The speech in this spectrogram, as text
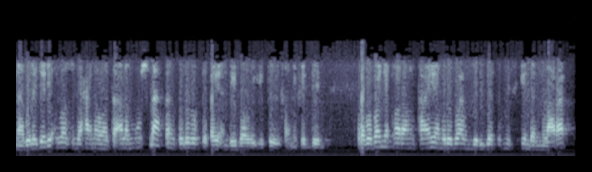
Nah, boleh jadi Allah Subhanahu wa taala musnahkan seluruh kekayaan ribawi itu, Khamifuddin. Berapa banyak orang kaya berubah menjadi jatuh miskin dan melarat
